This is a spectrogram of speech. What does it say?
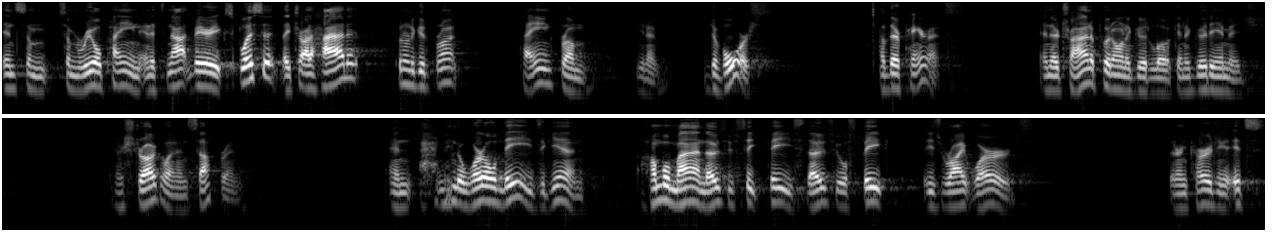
in some, some real pain. And it's not very explicit. They try to hide it, put on a good front. Pain from, you know, divorce of their parents. And they're trying to put on a good look and a good image. They're struggling and suffering. And I mean, the world needs, again, a humble mind, those who seek peace, those who will speak these right words that are encouraging. It's,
